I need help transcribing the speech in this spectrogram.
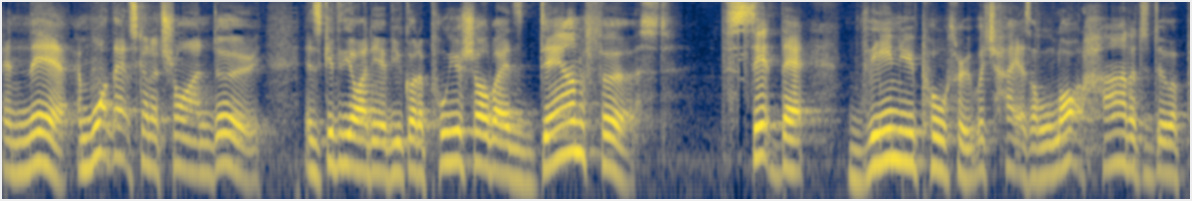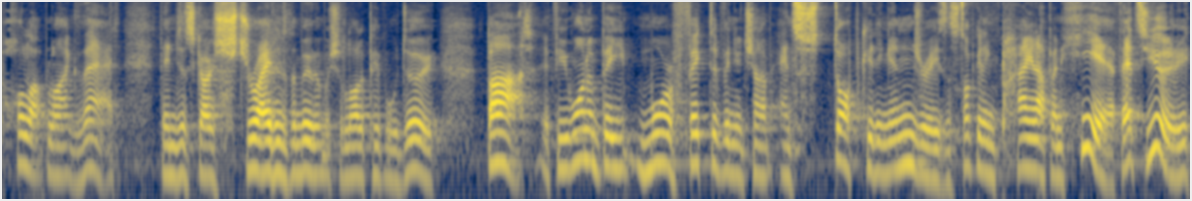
and there. And what that's going to try and do is give you the idea of you've got to pull your shoulder blades down first, set that then you pull through, which, hey, is a lot harder to do a pull-up like that than just go straight into the movement, which a lot of people do. But if you want to be more effective in your chin-up and stop getting injuries and stop getting pain up in here, if that's you,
